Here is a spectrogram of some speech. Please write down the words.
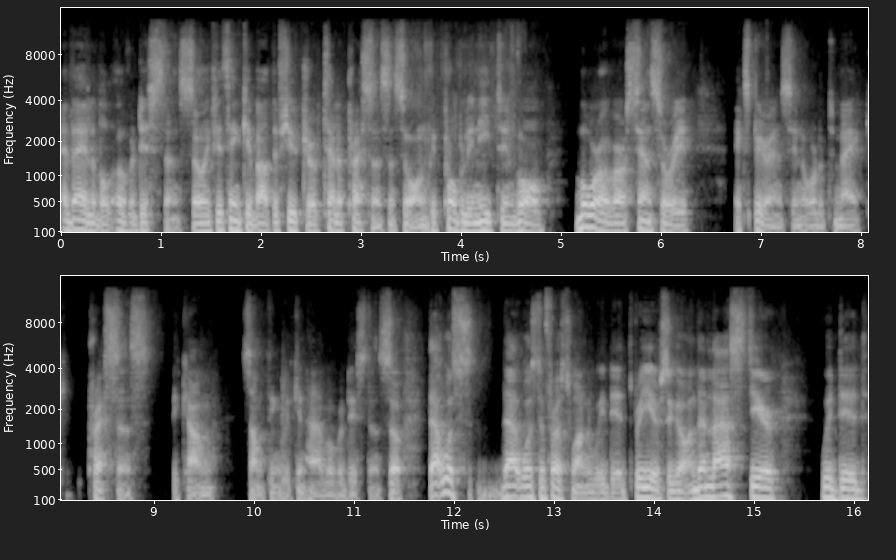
available over distance. So if you think about the future of telepresence and so on, we probably need to involve more of our sensory experience in order to make presence become something we can have over distance. So that was that was the first one we did three years ago, and then last year we did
